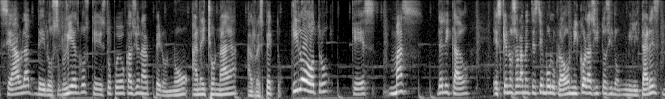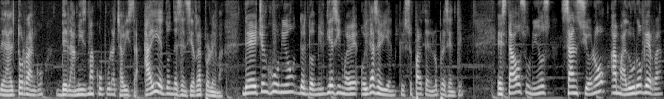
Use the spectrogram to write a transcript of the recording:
se habla de los riesgos que esto puede ocasionar, pero no han hecho nada al respecto. Y lo otro, que es más delicado, es que no solamente está involucrado Nicolásito, sino militares de alto rango de la misma cúpula chavista. Ahí es donde se encierra el problema. De hecho, en junio del 2019, oígase bien, que esto es para tenerlo presente, Estados Unidos sancionó a Maduro Guerra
